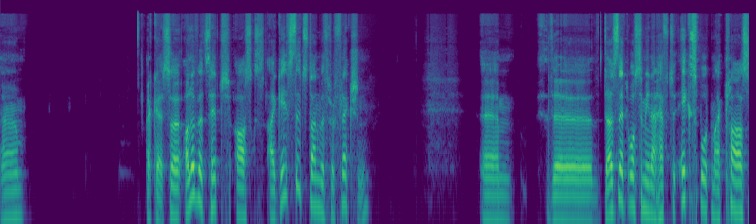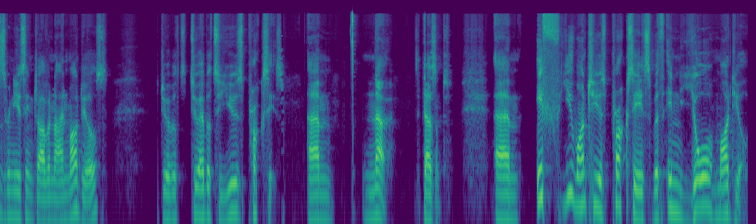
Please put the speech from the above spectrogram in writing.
Um, okay, so Oliver Z asks, I guess that's done with reflection. Um, the Does that also mean I have to export my classes when using Java 9 modules to able to, to able to use proxies? Um, no, it doesn't. Um, if you want to use proxies within your module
